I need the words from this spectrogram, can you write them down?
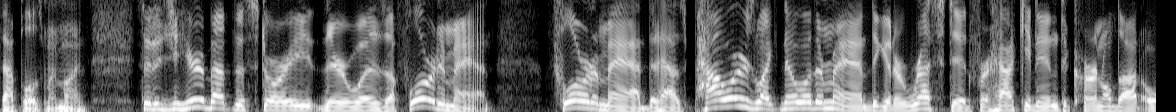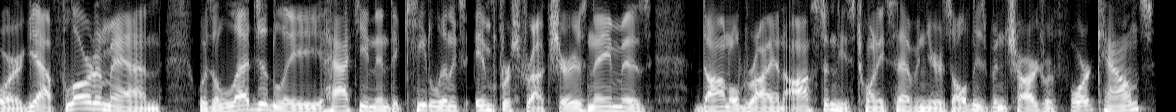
That blows my mind. So, did you hear about this story? There was a Florida man, Florida man that has powers like no other man to get arrested for hacking into kernel.org. Yeah, Florida man was allegedly hacking into key Linux infrastructure. His name is Donald Ryan Austin. He's 27 years old. He's been charged with four counts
